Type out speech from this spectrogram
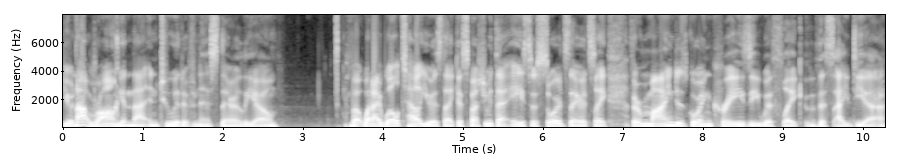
You're not wrong in that intuitiveness there leo. But what I will tell you is like, especially with that Ace of Swords there, it's like their mind is going crazy with like this idea.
